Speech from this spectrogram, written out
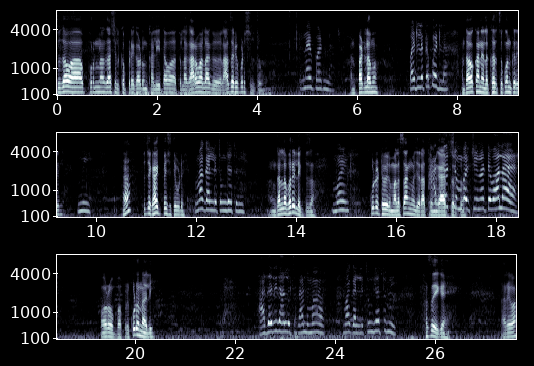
तू जेव्हा पूर्ण जाशील कपडे काढून खाली तेव्हा तुला गारवा लागल आजारी पडशील तू. नाही पडणार. आणि पडला मग? पडलं तर पडला. आणि दवाखान्याला खर्च कोण करेल? मी. हां? तुझे काय पैसे तेवढे. मग गाल्ले तुम घ्या तुम्ही. गल्ला भरेल एक तुझा. मग? कुठं ठेवेल? मला सांग म्हणजे रात्री मी गायब करतो. शंभरची आहे अरे बापरे कुठून आली? आजारी झालं तर झालं मग. मग घ्या तुम्ही. असं आहे काय? अरे वा.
